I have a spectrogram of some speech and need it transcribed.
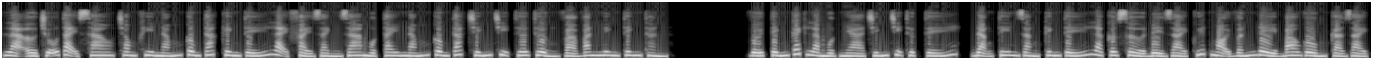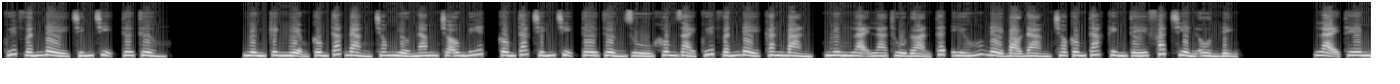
là ở chỗ tại sao trong khi nắm công tác kinh tế lại phải dành ra một tay nắm công tác chính trị tư tưởng và văn minh tinh thần. Với tính cách là một nhà chính trị thực tế, Đảng tin rằng kinh tế là cơ sở để giải quyết mọi vấn đề bao gồm cả giải quyết vấn đề chính trị tư tưởng. Nhưng kinh nghiệm công tác đảng trong nhiều năm cho ông biết, công tác chính trị tư tưởng dù không giải quyết vấn đề căn bản, nhưng lại là thủ đoạn tất yếu để bảo đảm cho công tác kinh tế phát triển ổn định. Lại thêm,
